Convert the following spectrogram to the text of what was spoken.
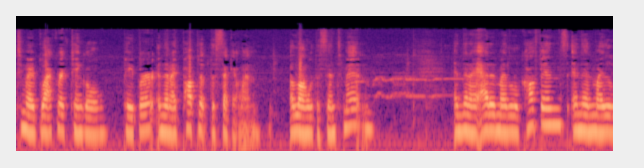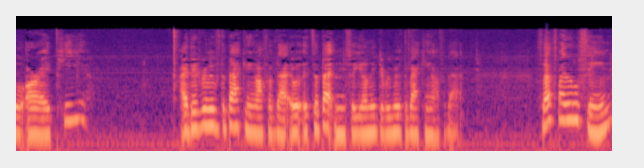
to my black rectangle paper and then I popped up the second one along with the sentiment. And then I added my little coffins and then my little RIP. I did remove the backing off of that. It's a button, so you don't need to remove the backing off of that. So that's my little scene.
